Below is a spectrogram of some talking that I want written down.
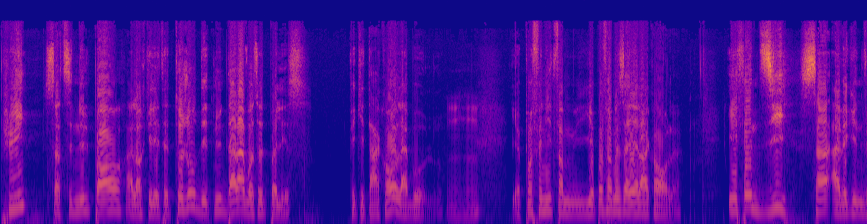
Puis, sorti de nulle part, alors qu'il était toujours détenu dans la voiture de police. Fait qu'il était encore là-bas. là. Mhm. Il a pas fini de fermer, il a pas fermé sa gueule encore, là. Ethan dit, sans, avec une,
